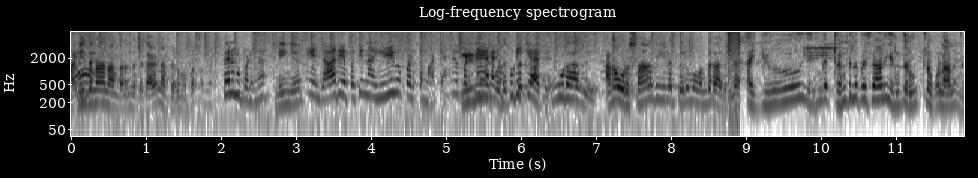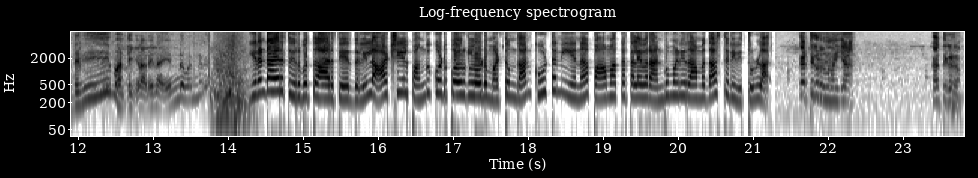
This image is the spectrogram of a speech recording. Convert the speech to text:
மனிதனா நான் பிறந்ததுக்காக நான் பெருமைப்பட்டேன் பெருமைப்படுங்க. நீங்க? என் ஜாதியை பத்தி நான் இழிவுபடுத்த மாட்டேன். எனக்கு பிடிக்காது. கூடாது. ஆனா ஒரு சாதியில பெருமை வந்துடாதுல்ல ஐயோ எந்த ட்ரெண்ட்ல பேசினாலும் எந்த ரூட்ல போனாலும் விடவே மாட்டேங்கிறானே நான். என்ன பண்ணுவேன்? இரண்டாயிரத்து இருபத்தி ஆறு தேர்தலில் ஆட்சியில் பங்கு கொடுப்பவர்களோடு மட்டும்தான் கூட்டணி என பாமக தலைவர் அன்புமணி ராமதாஸ் தெரிவித்துள்ளார். கொடுக்கணும் ஐயா. கத்துக்கணும்.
